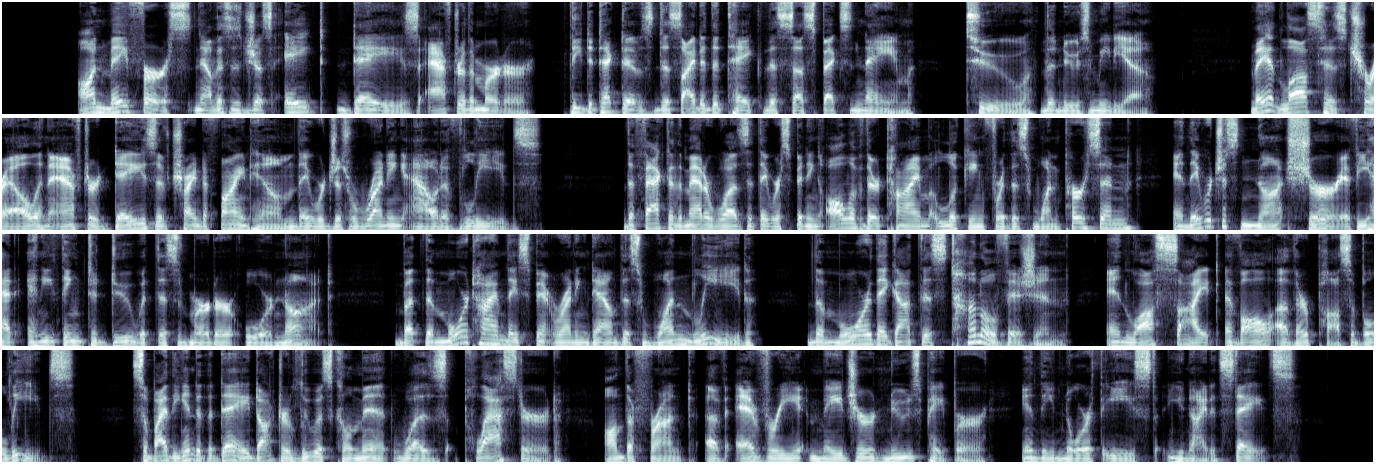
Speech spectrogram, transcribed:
On May 1st, now this is just eight days after the murder, the detectives decided to take the suspect's name to the news media. They had lost his trail, and after days of trying to find him, they were just running out of leads. The fact of the matter was that they were spending all of their time looking for this one person, and they were just not sure if he had anything to do with this murder or not. But the more time they spent running down this one lead, the more they got this tunnel vision and lost sight of all other possible leads. So by the end of the day, Dr. Louis Clement was plastered on the front of every major newspaper in the Northeast United States.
